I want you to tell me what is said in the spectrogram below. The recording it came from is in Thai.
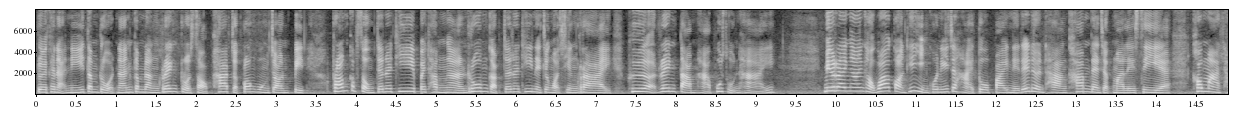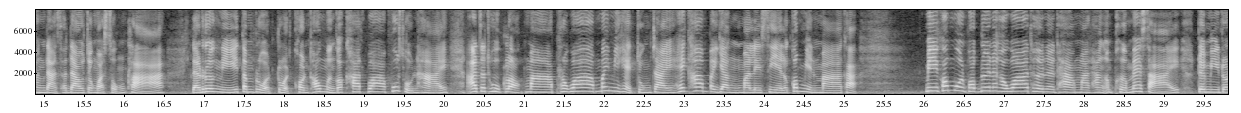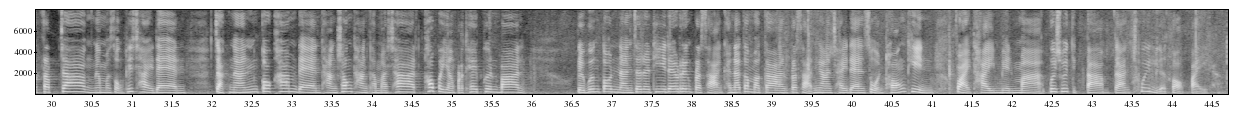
โดยขณะนี้ตำรวจนั้นกำลังเร่งตรวจสอบภาพจากกล้องวงจรปิด พร้อมกับส่งเจ้าหน้าที่ไปทำงานร่วมกับเจ้าหน้าที่ในจังหวัดเชียงราย เพื่อเร่งตามหาผู้สูญหาย มีรายงานค่ะว่าก่อนที่หญิงคนนี้จะหายตัวไปเนี่ยได้เดินทางข้ามแดนจากมาเลเซีย เข้ามาทางด่านสะเดาจังหวัดสงขลา และเรื่องนี้ตำรวจตรวจคนเข้าเมืองก็คาดว่าผู้สูญหาย อาจจะถูกหลอกมา เพราะว่าไม่มีเหตุจูงใจให้ข้ามไปยังมาเลเซียแล้วก็เมียนมาค่ะ มีข้อมูลพบด้วยนะคะว่าเธอเดินทางมาทางอำเภอแม่สาย โดยมีรถรับจ้างนำมาส่งที่ชายแดน จากนั้นก็ข้ามแดนทางช่องทางธรรมชาติเข้าไปยังประเทศเพื่อนบ้าน โดยเบื้องต้นนั้นเจ้าหน้าที่ได้เร่งประสานคณะกรรมการประสานงานชายแดนส่วนท้องถิ่น ฝ่ายไทยเมียนมา เพื่อช่วยติดตามการช่วยเหลือต่อไปค่ะ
